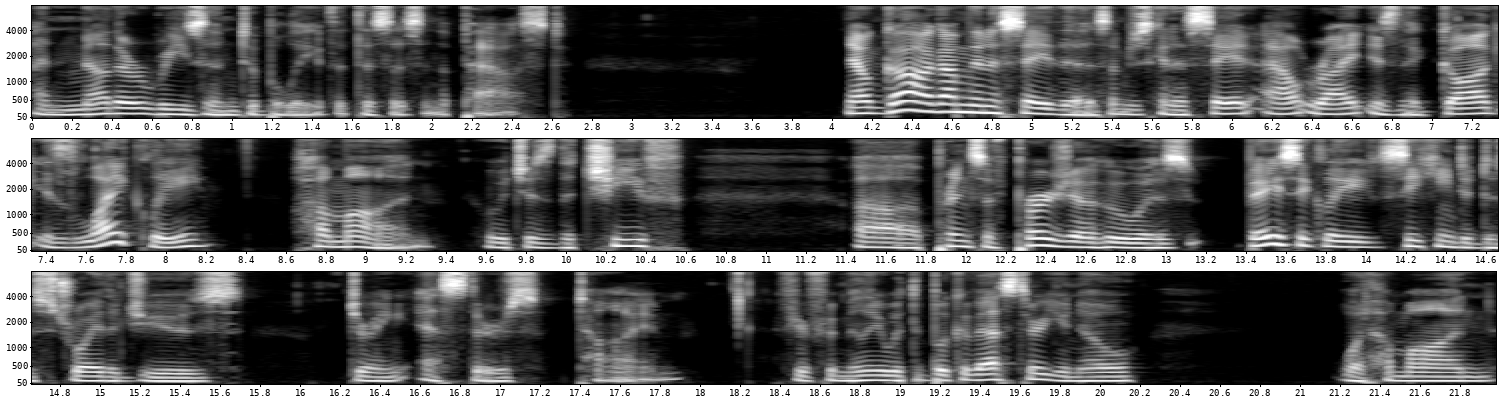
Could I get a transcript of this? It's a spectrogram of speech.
another reason to believe that this is in the past. Now, Gog, I'm going to say this, I'm just going to say it outright, is that Gog is likely Haman, which is the chief uh, prince of Persia who was basically seeking to destroy the Jews during Esther's time. If you're familiar with the book of Esther, you know what Haman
